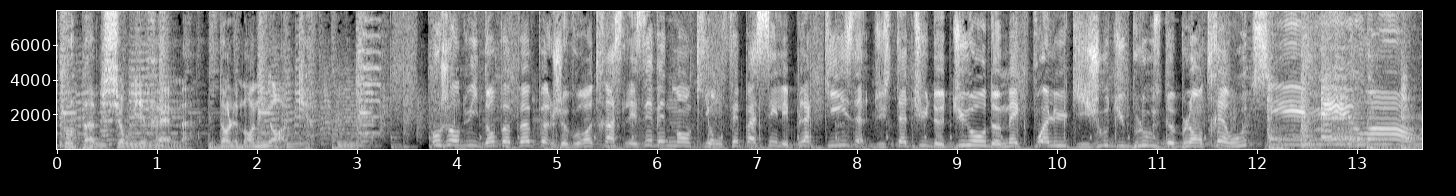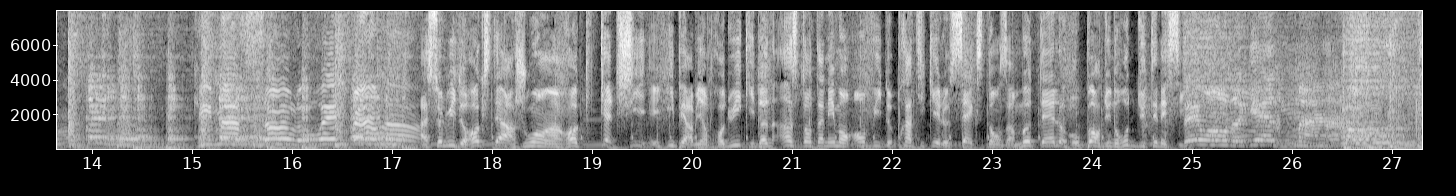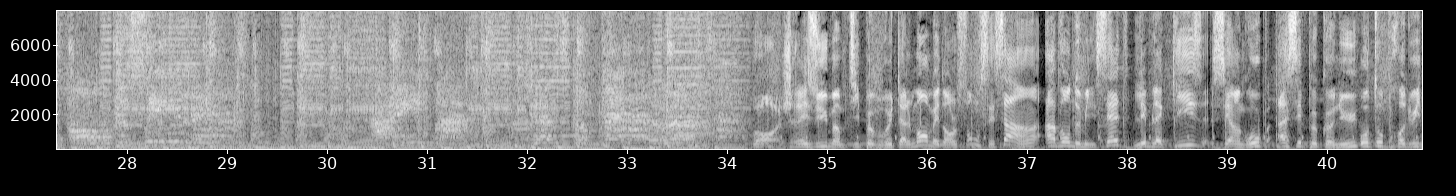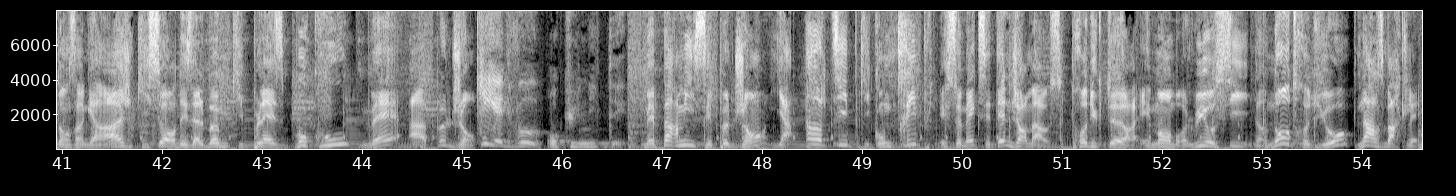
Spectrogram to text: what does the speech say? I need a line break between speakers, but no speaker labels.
Pop-up sur WFM dans le Morning Rock.
Aujourd'hui dans Pop-Up, je vous retrace les événements qui ont fait passer les Black Keys du statut de duo de mecs poilus qui jouent du blues de blanc très roots à celui de rockstar jouant un rock catchy et hyper bien produit qui donne instantanément envie de pratiquer le sexe dans un motel au bord d'une route du Tennessee. Bon, je résume un petit peu brutalement, mais dans le fond, c'est ça. Hein. Avant 2007, les Black Keys, c'est un groupe assez peu connu, autoproduit dans un garage, qui sort des albums qui plaisent beaucoup, mais à peu de gens.
Qui êtes-vous?
Aucune idée.
Mais parmi ces peu de gens, il y a un type qui compte triple, et ce mec, c'est Danger Mouse, producteur et membre lui aussi d'un autre duo, Gnarls Barkley.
